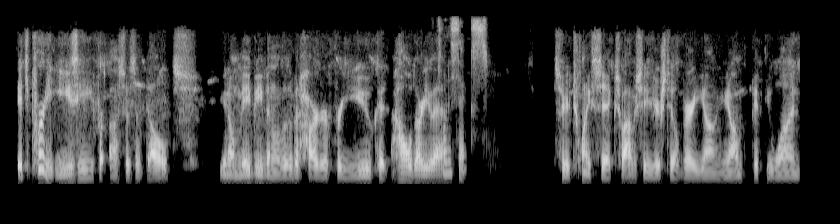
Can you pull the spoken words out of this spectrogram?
it's pretty easy for us as adults. You know, maybe even a little bit harder for you. Could how old are you at? 26. So you're 26. So obviously you're still very young. You know, I'm 51.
